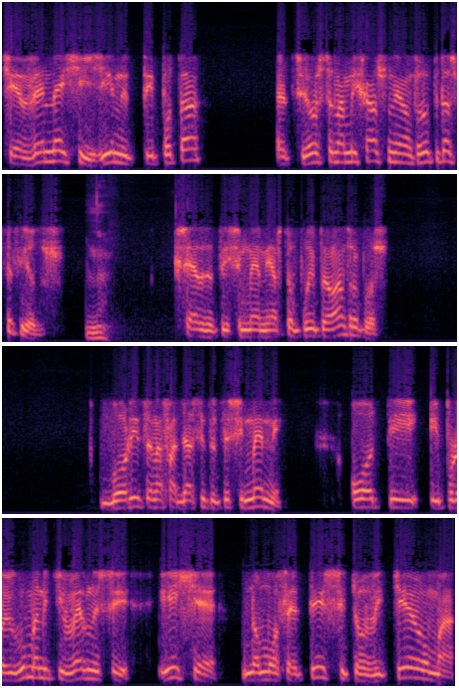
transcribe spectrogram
και δεν έχει γίνει τίποτα έτσι ώστε να μην χάσουν οι ανθρώποι τα σπίτια τους. Ναι. Ξέρετε τι σημαίνει αυτό που είπε ο άνθρωπος; Μπορείτε να φανταστείτε τι σημαίνει ότι η προηγούμενη κυβέρνηση είχε νομοθετήσει το δικαίωμα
